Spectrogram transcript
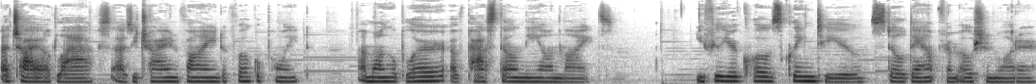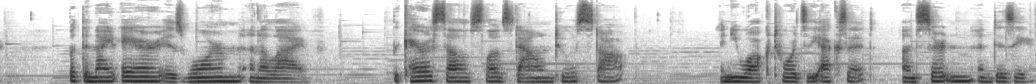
A child laughs as you try and find a focal point among a blur of pastel neon lights. You feel your clothes cling to you, still damp from ocean water, but the night air is warm and alive. The carousel slows down to a stop and you walk towards the exit, uncertain and dizzy.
